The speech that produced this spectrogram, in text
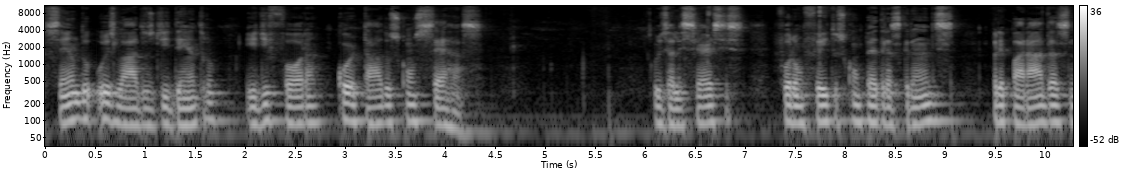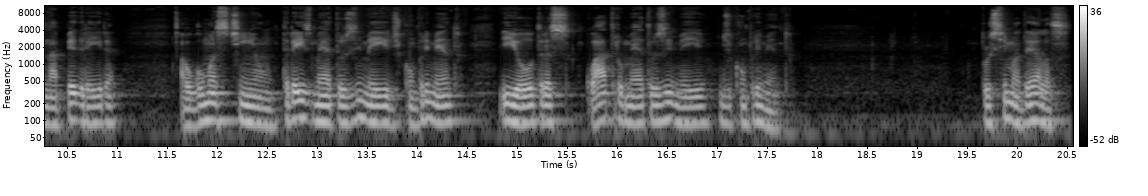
sendo os lados de dentro e de fora cortados com serras. Os alicerces foram feitos com pedras grandes, preparadas na pedreira. Algumas tinham três metros e meio de comprimento e outras quatro metros e meio de comprimento. Por cima delas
